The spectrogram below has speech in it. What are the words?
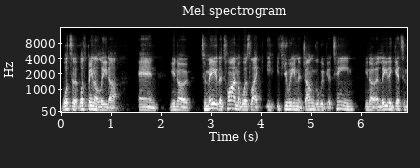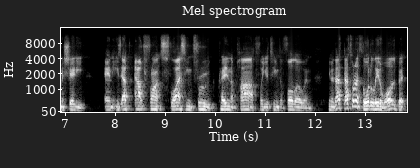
what's a what's being a leader, and you know, to me at the time, it was like if you were in a jungle with your team, you know, a leader gets a machete and he's out, out front slicing through, creating a path for your team to follow. And you know that that's what I thought a leader was. But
